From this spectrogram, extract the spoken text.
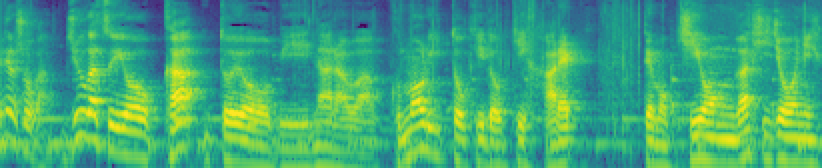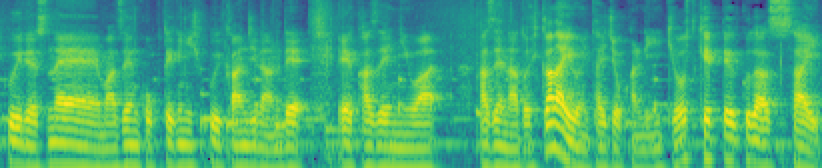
ディオショーガン10月8日土曜日奈良は曇り時々晴れ。でも気温が非常に低いですね、まあ、全国的に低い感じなんで、えー、風邪には風邪などひかないように体調管理に気をつけてください。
